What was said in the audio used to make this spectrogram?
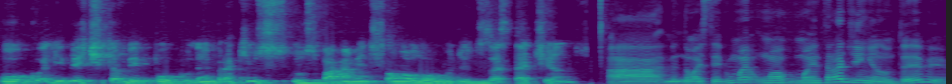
pouco, a Liberty também pouco. Lembra que os, os pagamentos são ao longo de 17 anos. Ah, não, mas teve uma, uma, uma entradinha, não teve?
